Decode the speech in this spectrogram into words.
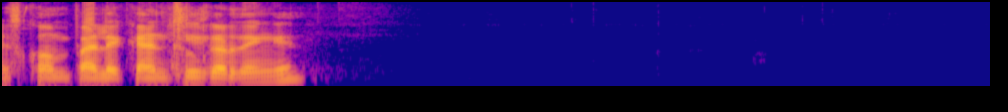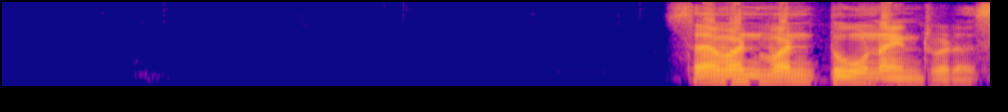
इसको हम पहले कैंसिल कर देंगे। Seven one two nine traders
